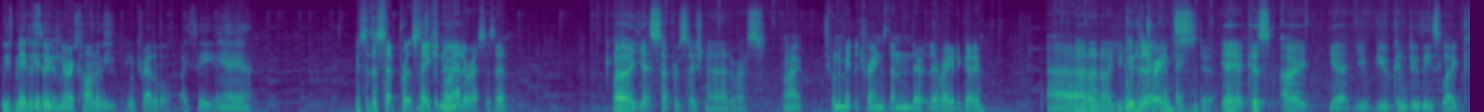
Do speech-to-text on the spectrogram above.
We've We made can a circular economy. supplies. Incredible. I see. I Yeah, see. yeah. This is a separate station in point. Edoras, is it? Uh, yes, separate station at Edoras. All right. If you want to meet the trains, then they're they're ready to go. Uh, no, no, no. You do you do want me the to do it? trains. Okay, I'll do it. Yeah, yeah. Because I, yeah, you you can do these like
